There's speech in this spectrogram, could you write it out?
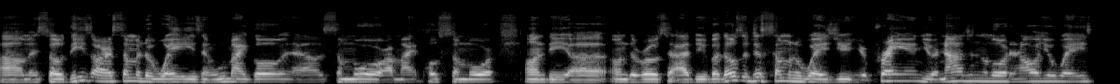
Um, and so these are some of the ways, and we might go uh, some more. I might post some more on the uh, on the road to I do, but those are just some of the ways you you're praying, you're acknowledging the Lord in all your ways,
